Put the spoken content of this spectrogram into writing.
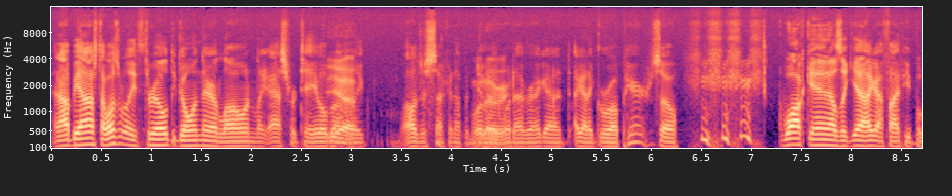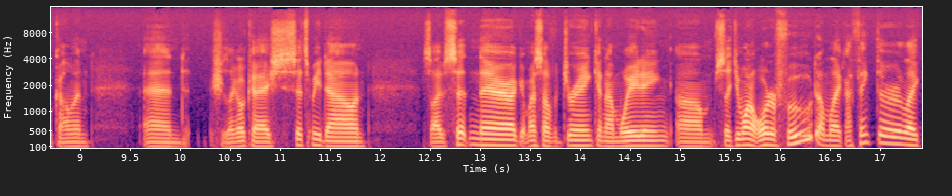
And I'll be honest, I wasn't really thrilled to go in there alone, like ask for a table, but I Yeah. like, I'll just suck it up and do Whatever. it. Whatever. I gotta I gotta grow up here. So walk in, I was like, Yeah, I got five people coming. And she's like, Okay. She sits me down. So I'm sitting there, I get myself a drink and I'm waiting. Um, she's like, You want to order food? I'm like, I think they're like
